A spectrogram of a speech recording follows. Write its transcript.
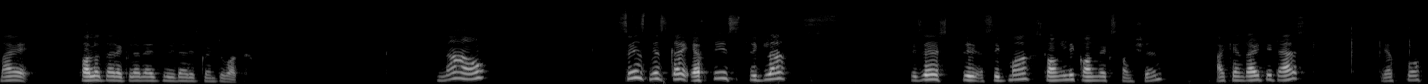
my follow the regularized leader is going to work. Now, since this guy Ft is is a sigma strongly convex function, I can write it as f of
